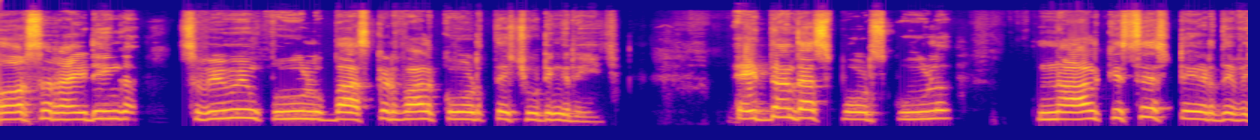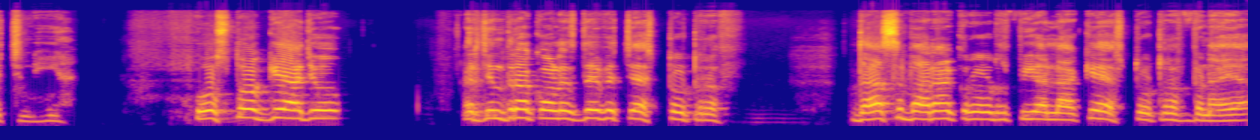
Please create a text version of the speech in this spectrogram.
horse riding swimming pool basketball court ਤੇ ਸ਼ੂਟਿੰਗ ਰੇਂਜ। ਇਦਾਂ ਦਾ ਸਪੋਰਟਸ ਸਕੂਲ ਨਾਲ ਕਿਸੇ ਸਟੇਟ ਦੇ ਵਿੱਚ ਨਹੀਂ ਹੈ। ਉਸ ਤੋਂ ਅੱਗੇ ਆ ਜਾਓ। ਰਜਿੰਦਰਾ ਕਾਲਜ ਦੇ ਵਿੱਚ ਐਸਟੋਟਰਫ 10 12 ਕਰੋੜ ਰੁਪਇਆ ਲਾ ਕੇ ਐਸਟੋਟਰਫ ਬਣਾਇਆ,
